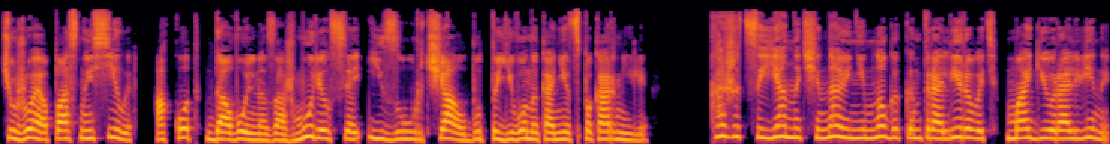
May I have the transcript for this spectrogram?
чужой опасной силы, а кот довольно зажмурился и заурчал, будто его, наконец, покормили. «Кажется, я начинаю немного контролировать магию Ральвины»,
